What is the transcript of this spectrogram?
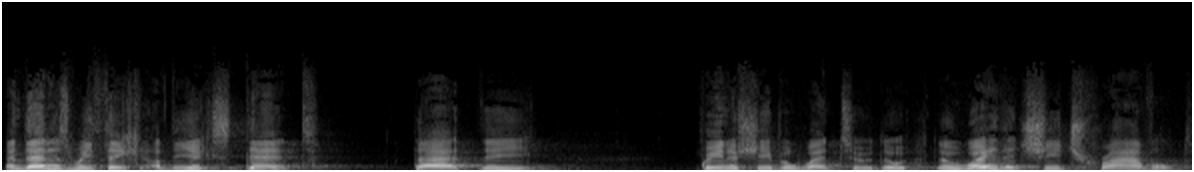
And then, as we think of the extent that the Queen of Sheba went to, the, the way that she traveled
